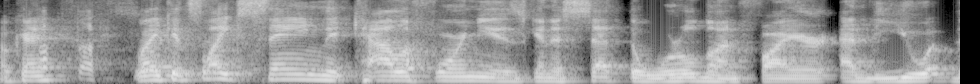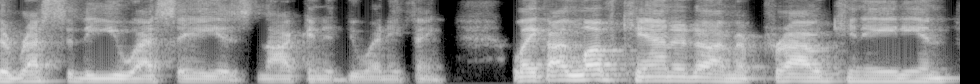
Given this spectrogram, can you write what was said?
Okay. That's like it's like saying that California is going to set the world on fire and the U- the rest of the USA is not going to do anything. Like I love Canada, I'm a proud Canadian.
